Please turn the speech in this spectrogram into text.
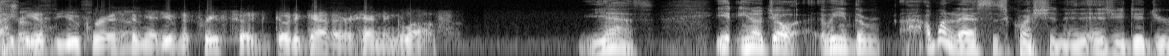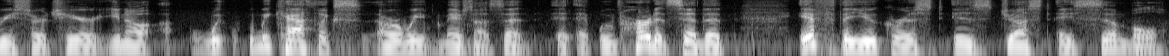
idea true. of the Eucharist and the idea of the priesthood go together hand in glove. Yes. You, you know, Joe, I mean, the, I wanted to ask this question as you did your research here. You know, we, we Catholics, or we, maybe it's not said, it, it- we've heard it said that if the Eucharist is just a symbol,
